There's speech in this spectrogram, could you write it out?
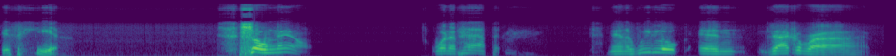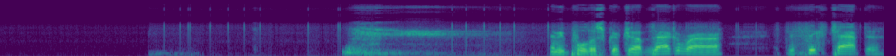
is here. So now, what have happened? Then if we look in Zechariah, let me pull the scripture up. Zechariah, the sixth chapter,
